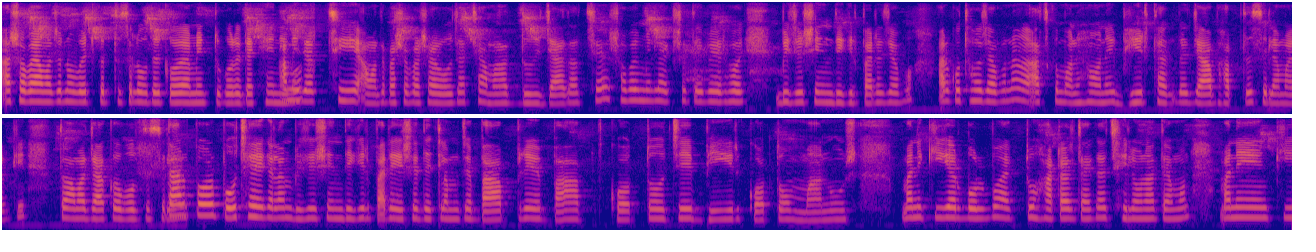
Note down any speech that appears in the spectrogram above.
আর সবাই আমার জন্য ওয়েট করতেছিল ওদেরকে আমি একটু করে দেখাই আমি যাচ্ছি আমাদের পাশের বাসা ও যাচ্ছে আমার দুই যা যাচ্ছে সবাই মিলে একসাথে বের হয়ে বিজয় সিং দিঘির পাড়ে যাব। আর কোথাও যাব না আজকে মনে হয় অনেক ভিড় থাকবে যা ভাবতেছিলাম আর কি তো আমার যাকেও বলতেছিলাম তারপর তারপর পৌঁছে গেলাম বিজয় সিন্দিগির পারে এসে দেখলাম যে বাপ রে বাপ, কত যে ভিড়, কত মানুষ। মানে কি আর বলব, একটু হাঁটার জায়গা ছিল না তেমন। মানে কি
